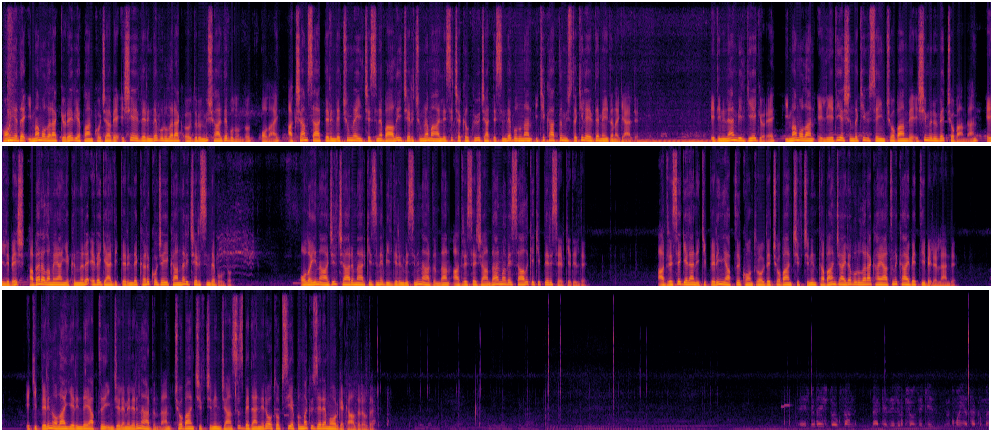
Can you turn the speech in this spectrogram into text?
Konya'da imam olarak görev yapan koca ve eşi evlerinde vurularak öldürülmüş halde bulundu. Olay, akşam saatlerinde Çumra ilçesine bağlı İçeri Çumra Mahallesi Çakılkuyu Caddesi'nde bulunan iki katlı müstakil evde meydana geldi. Edinilen bilgiye göre, imam olan 57 yaşındaki Hüseyin Çoban ve eşi Mürüvvet Çoban'dan, 55, haber alamayan yakınları eve geldiklerinde karı kocayı kanlar içerisinde buldu. Olayın acil çağrı merkezine bildirilmesinin ardından adrese jandarma ve sağlık ekipleri sevk edildi. Adrese gelen ekiplerin yaptığı kontrolde çoban çiftçinin tabancayla vurularak hayatını kaybettiği belirlendi. Ekiplerin olay yerinde yaptığı incelemelerin ardından çoban çiftçinin cansız bedenleri otopsi yapılmak üzere morga kaldırıldı. 55-90 Merkez 55-18 Romanya takımı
